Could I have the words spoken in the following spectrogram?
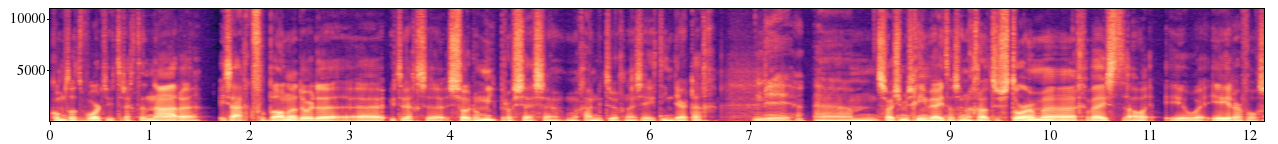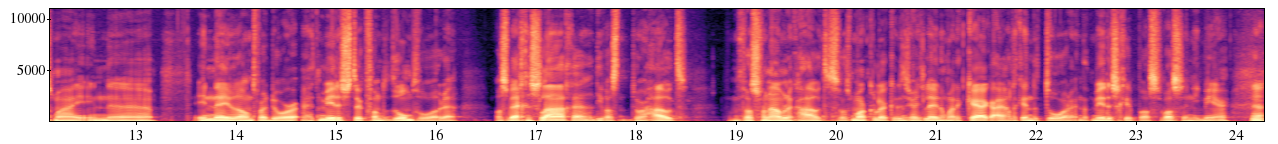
komt dat woord Utrechtenaren is eigenlijk verbannen door de eh, Utrechtse sodomieprocessen. We gaan nu terug naar 1730. Ja. Ehm, zoals je misschien weet was er een grote storm geweest, al eeuwen eerder volgens mij in, in Nederland, waardoor het middenstuk van de Domtoren was weggeslagen. Die was door hout, het was voornamelijk hout, dus het was makkelijk. Dus had je alleen nog maar de kerk eigenlijk en de toren. En dat middenschip was, was er niet meer. Ja.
